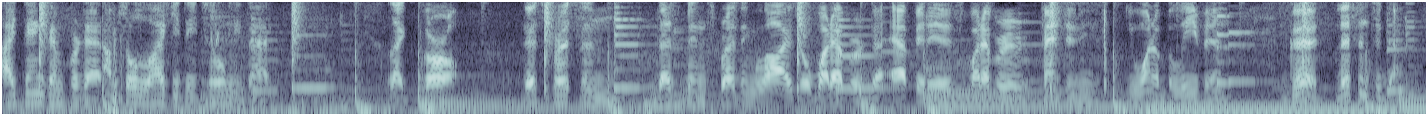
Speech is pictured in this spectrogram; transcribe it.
I thank them for that. I'm so lucky they told me that. Like, girl, this person that's been spreading lies or whatever the F it is, whatever fantasies you want to believe in, good, listen to them.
